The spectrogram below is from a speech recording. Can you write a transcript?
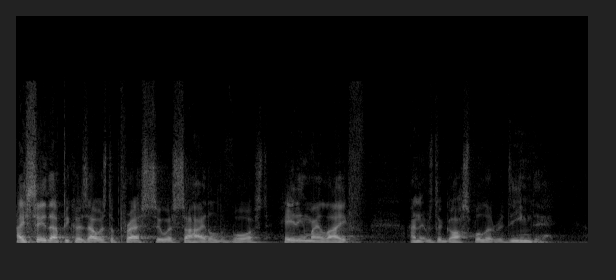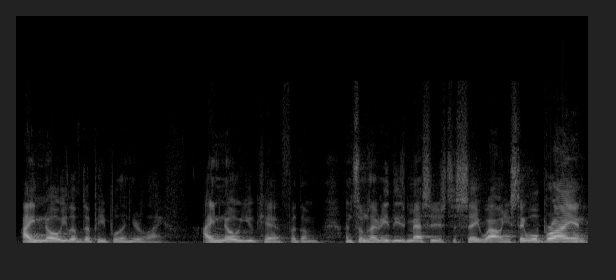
I say that because I was depressed, suicidal, divorced, hating my life, and it was the gospel that redeemed it. I know you love the people in your life. I know you care for them. And sometimes I need these messages to say, wow, and you say, well, Brian,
